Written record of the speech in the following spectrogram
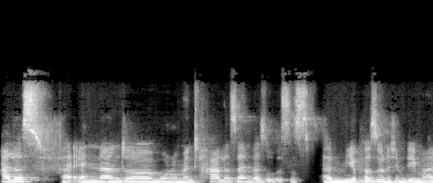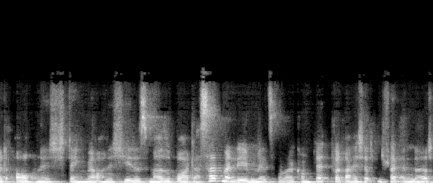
alles verändernde, monumentale sein, weil so ist es bei mir persönlich im Leben halt auch nicht. Ich denke mir auch nicht jedes Mal so, boah, das hat mein Leben jetzt aber komplett bereichert und verändert.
